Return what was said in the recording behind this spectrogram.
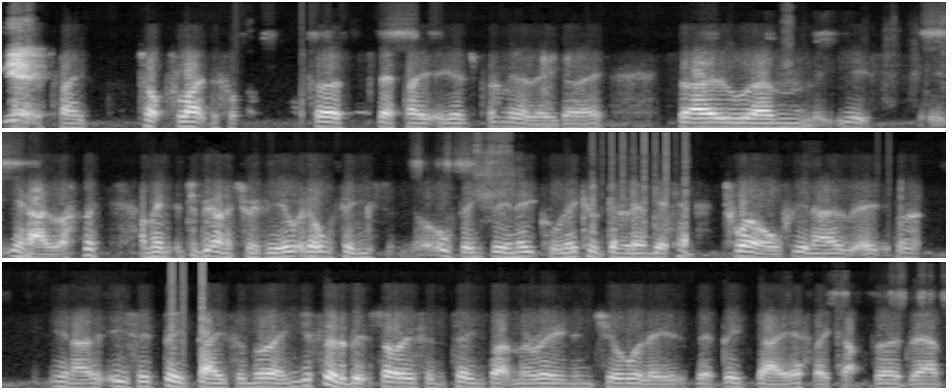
Yeah. played top flight before. First step eight against Premier League, I think. So, um, it's, you know, I mean, to be honest with you, and all things all things being equal, they could go and get 10, 12, you know. But you know, it's a big day for Marine. You feel a bit sorry for the teams like Marine and Chorley. It's their big day, FA Cup third round.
